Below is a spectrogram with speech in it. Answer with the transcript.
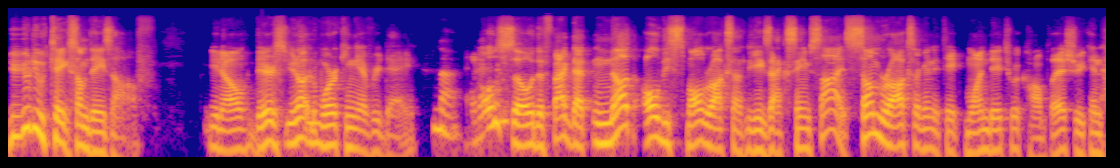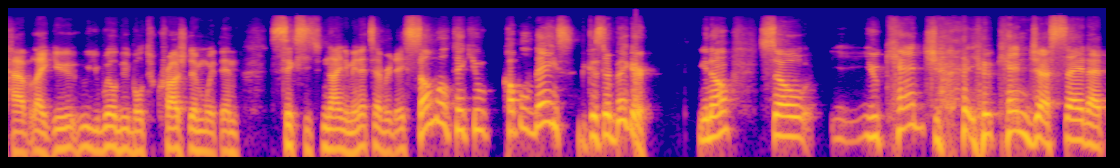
You do take some days off you know there's you're not working every day. No. And also the fact that not all these small rocks are the exact same size. Some rocks are going to take one day to accomplish. You can have like you you will be able to crush them within 60 to 90 minutes every day. Some will take you a couple of days because they're bigger you know? So you can't you can't just say that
